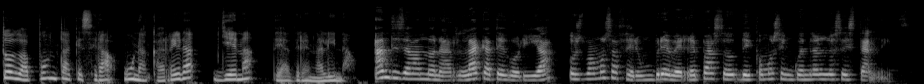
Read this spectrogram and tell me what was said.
todo apunta a que será una carrera llena de adrenalina. Antes de abandonar la categoría, os vamos a hacer un breve repaso de cómo se encuentran los standings.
